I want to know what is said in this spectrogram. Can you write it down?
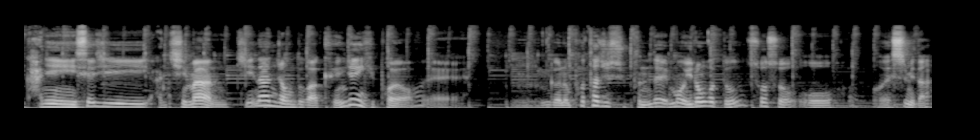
간이 세지 않지만 진한 정도가 굉장히 깊어요. 예. 음, 이거는 포타지 수프인데 뭐 이런 것도 소소 어, 어, 했습니다.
